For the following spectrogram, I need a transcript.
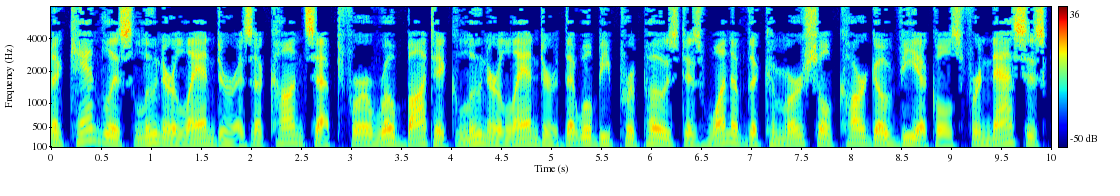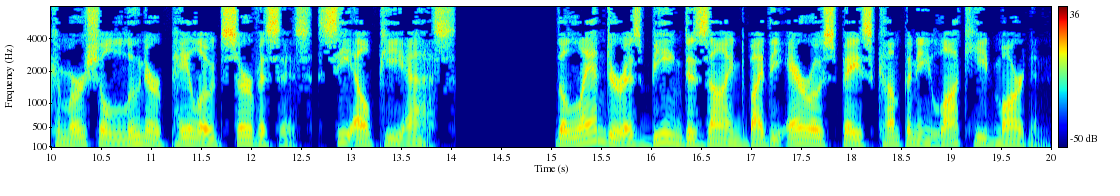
McCandless Lunar Lander is a concept for a robotic lunar lander that will be proposed as one of the commercial cargo vehicles for NASA's Commercial Lunar Payload Services (CLPS). The lander is being designed by the aerospace company Lockheed Martin,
